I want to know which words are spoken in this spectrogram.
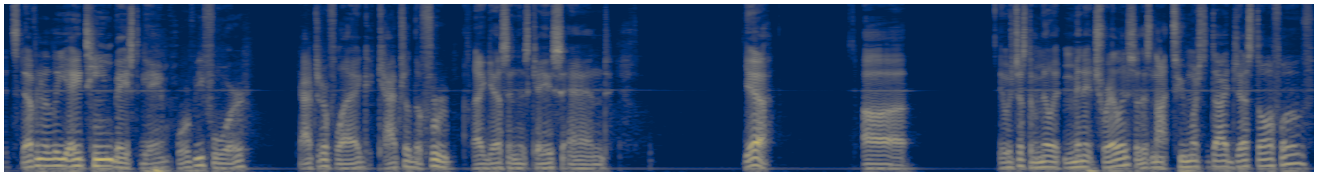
it's definitely a team-based game, 4v4. Capture the flag, capture the fruit, I guess in this case, and yeah. Uh it was just a minute minute trailer, so there's not too much to digest off of.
